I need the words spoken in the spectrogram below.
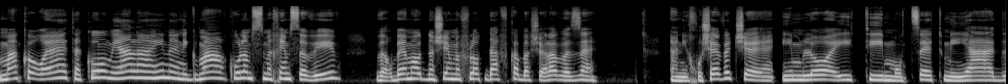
מה קורה? תקום, יאללה, הנה, נגמר, כולם שמחים סביב, והרבה מאוד נשים נופלות דווקא בשלב הזה. אני חושבת שאם לא הייתי מוצאת מיד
